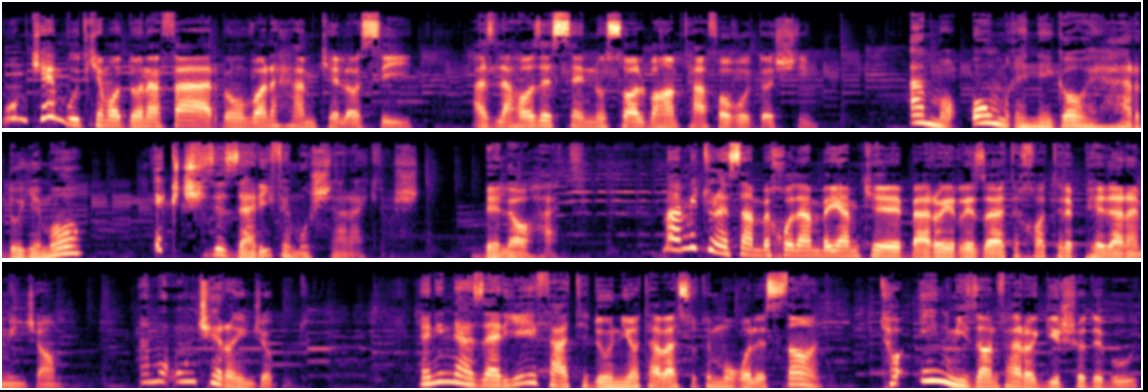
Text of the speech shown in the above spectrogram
ممکن بود که ما دو نفر به عنوان همکلاسی از لحاظ سن و سال با هم تفاوت داشتیم. اما عمق نگاه هر دوی ما یک چیز ظریف مشترک داشت. بلاحت. من می‌تونستم به خودم بگم که برای رضایت خاطر پدرم اینجام. اما اون چرا اینجا بود؟ یعنی نظریه فتح دنیا توسط مغولستان تا این میزان فراگیر شده بود؟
